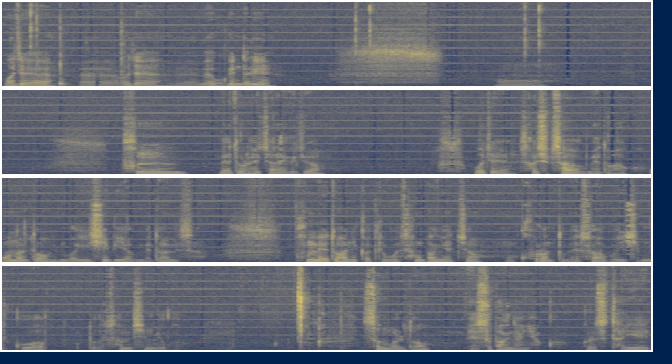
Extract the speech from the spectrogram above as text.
어제 에, 어제 외국인들이 어, 푼 매도를 했잖아요. 그죠? 어제 44억 매도하고 오늘도 뭐 22억 매도하면서 푼 매도하니까 결국 상방이었죠. 콜은 또 매수하고 29억 또 36억. 선물도 매수 방향이었고. 그래서 다 이게,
